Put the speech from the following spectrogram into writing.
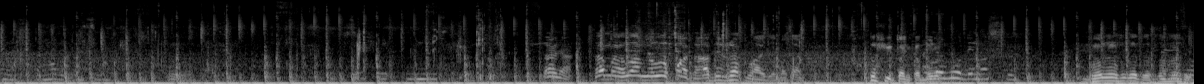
знаю, що там надо. Таня, самое главное лопата, а держак лазим, а так. Слушай, Танька, буду. води нашли. Вот это, смотри.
